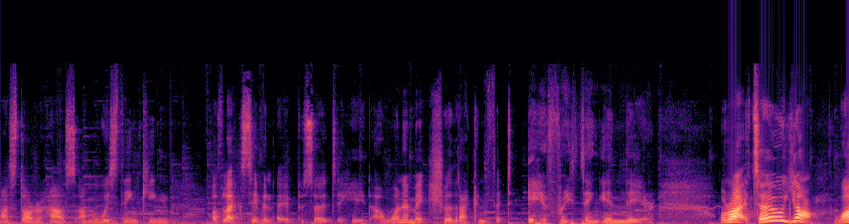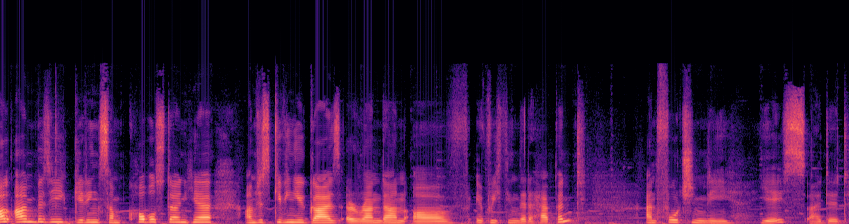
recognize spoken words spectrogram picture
my starter house, I'm always thinking of like seven episodes ahead. I want to make sure that I can fit everything in there. Alright, so yeah, while I'm busy getting some cobblestone here, I'm just giving you guys a rundown of everything that happened. Unfortunately, yes, I did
